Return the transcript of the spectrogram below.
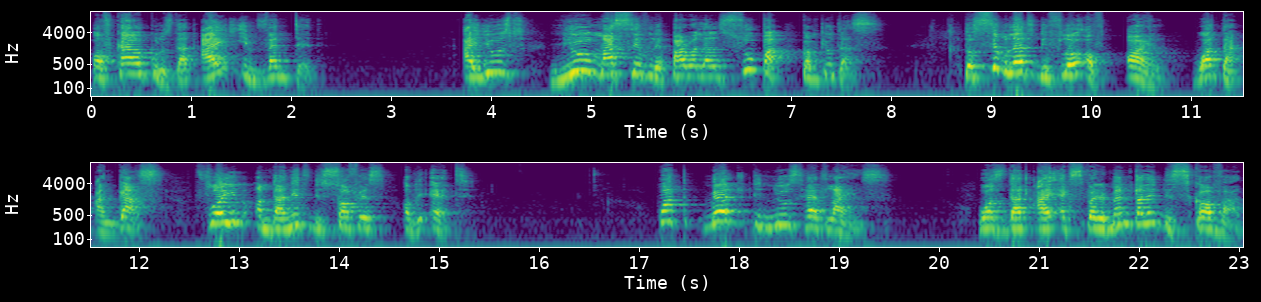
of calculus that I invented. I used new massively parallel supercomputers to simulate the flow of oil, water, and gas flowing underneath the surface of the earth. What made the news headlines was that I experimentally discovered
